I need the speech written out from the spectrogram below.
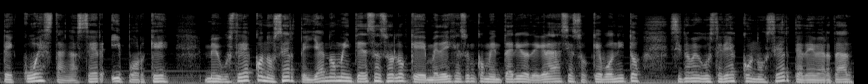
te cuestan hacer y por qué. Me gustaría conocerte, ya no me interesa solo que me dejes un comentario de gracias o qué bonito, sino me gustaría conocerte de verdad,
